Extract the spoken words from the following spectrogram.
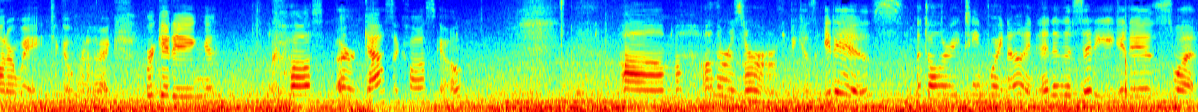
on our way to go for another hike. We're getting cost or gas at Costco um, on the reserve because it is a dollar eighteen point nine, and in the city it is what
